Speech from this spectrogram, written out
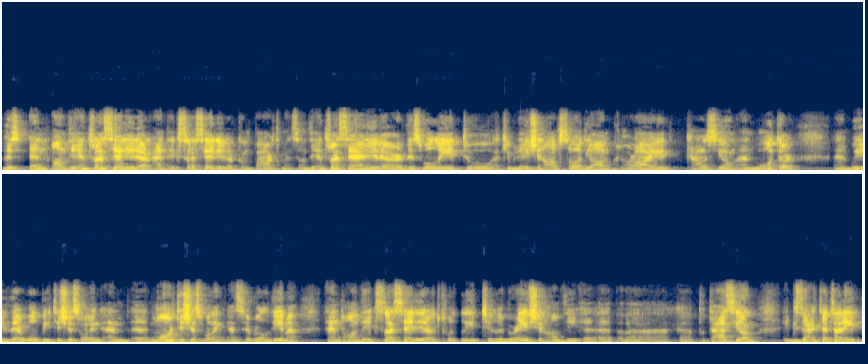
This in, on the intracellular and extracellular compartments. On the intracellular, this will lead to accumulation of sodium, chloride, calcium, and water and we there will be tissue swelling and uh, more tissue swelling and cerebral edema. And on the extracellular, it will lead to liberation of the uh, uh, uh potassium, excitatory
